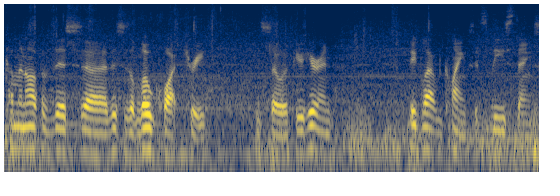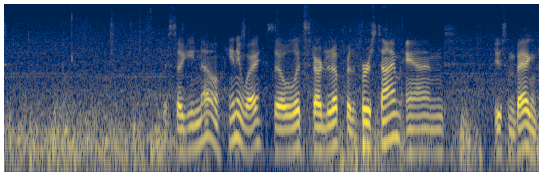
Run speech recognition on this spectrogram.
coming off of this. Uh, this is a loquat tree. And so if you're hearing big loud clanks, it's these things Just so you know. Anyway, so let's start it up for the first time and do some bagging.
